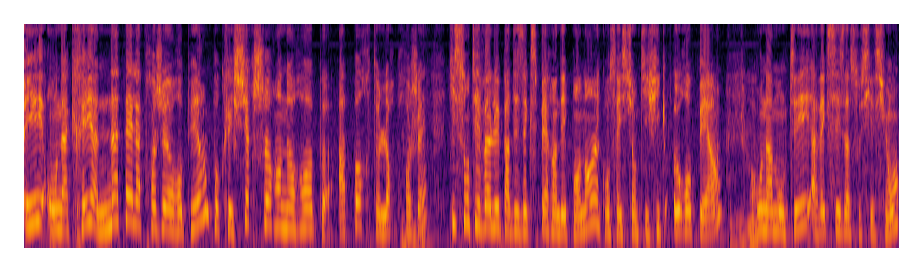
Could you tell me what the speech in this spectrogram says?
et on a créé un appel à projets européens pour que les chercheurs en Europe apportent leurs projets, qui sont évalués par des experts indépendants, un conseil scientifique européen qu'on a monté avec ces associations.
